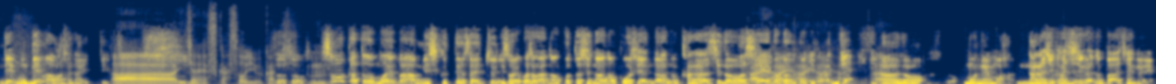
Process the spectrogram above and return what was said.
で、もう目も合わせないっていう。ああ、いいじゃないですか、そういう感じ。そうそうそう、んそうかと思えば、飯食ってる最中に、それこそあの、今年のあの、甲子園のあの、金足の試合とかの時とかね、あの、もうね、もう、70か80ぐらいのばあちゃんがね、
